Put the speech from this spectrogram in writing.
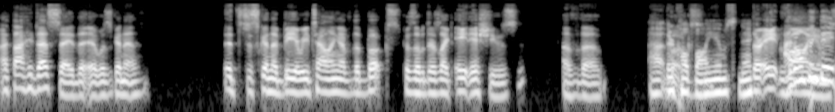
I thought he does say that it was gonna. It's just gonna be a retelling of the books because there's like eight issues of the. Uh, they're called volumes, Nick. They're eight I don't think they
